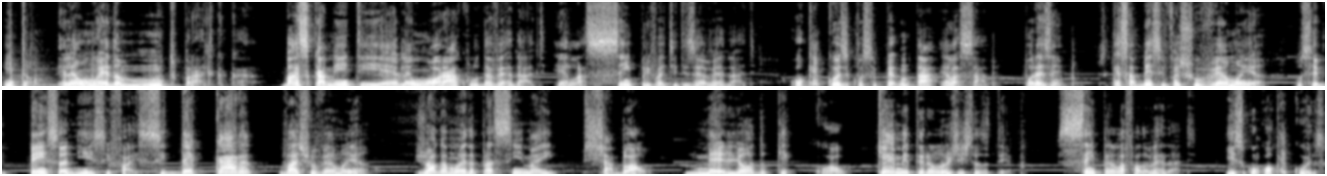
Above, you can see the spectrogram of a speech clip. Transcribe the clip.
Então, ela é uma moeda muito prática, cara. Basicamente, ela é um oráculo da verdade. Ela sempre vai te dizer a verdade. Qualquer coisa que você perguntar, ela sabe. Por exemplo, você quer saber se vai chover amanhã. Você pensa nisso e faz. Se der cara, vai chover amanhã. Joga a moeda para cima e chablau. Melhor do que qualquer meteorologista do tempo. Sempre ela fala a verdade. Isso com qualquer coisa.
